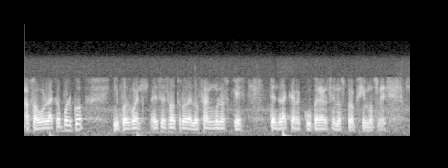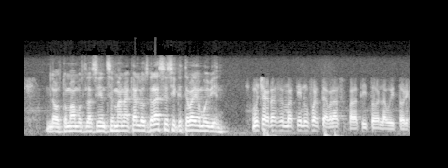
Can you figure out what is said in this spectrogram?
a favor de Acapulco y pues bueno, ese es otro de los ángulos que tendrá que recuperarse en los próximos meses. Lo tomamos la siguiente semana. Carlos, gracias y que te vaya muy bien. Muchas gracias, Martín. Un fuerte abrazo para ti y todo el auditorio.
